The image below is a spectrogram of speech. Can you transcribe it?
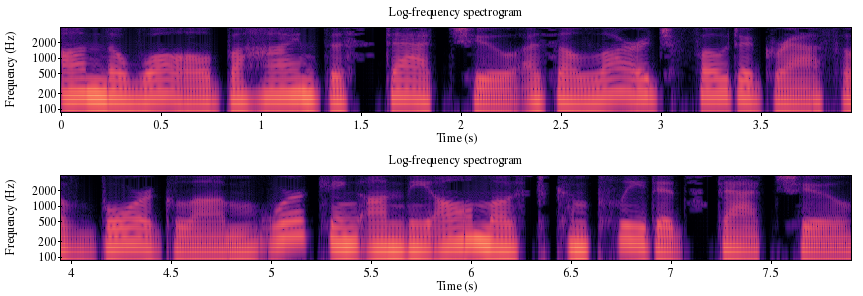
On the wall behind the statue is a large photograph of Borglum working on the almost completed statue.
